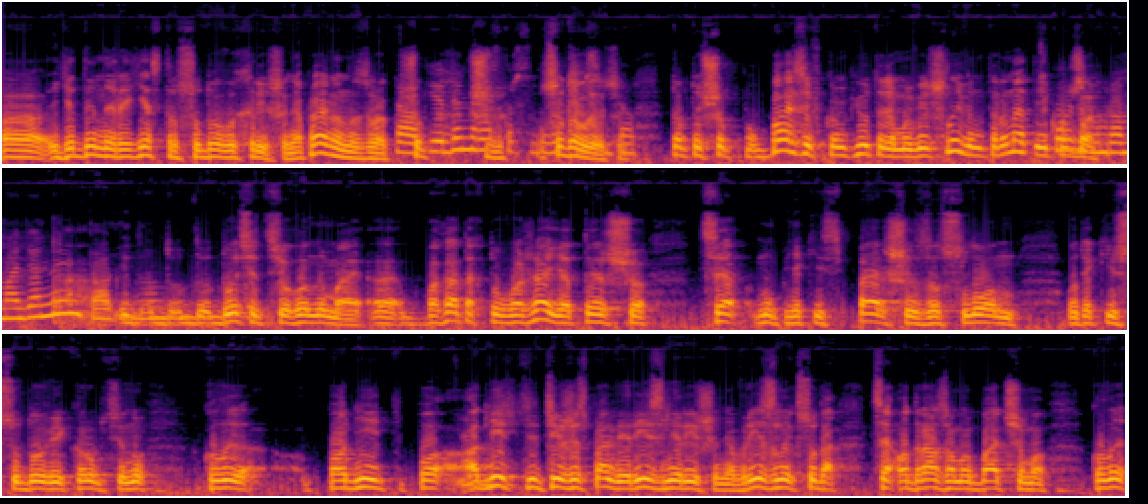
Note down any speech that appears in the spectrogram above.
але єдиний реєстр судових рішень. Я правильно називаю? Так, єдиний реєстр судових судових рішень, рішень. так. Тобто, щоб в базі в комп'ютері ми війшли в інтернет і Кожен побачили. громадянин так І ну. д- д- цього немає. Е, Багато хто вважає я теж, що це ну, якийсь перший заслон от якійсь судовій корупції. Ну, коли по одній, по одній ті- тій же справі різні рішення в різних судах. Це одразу ми бачимо, коли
